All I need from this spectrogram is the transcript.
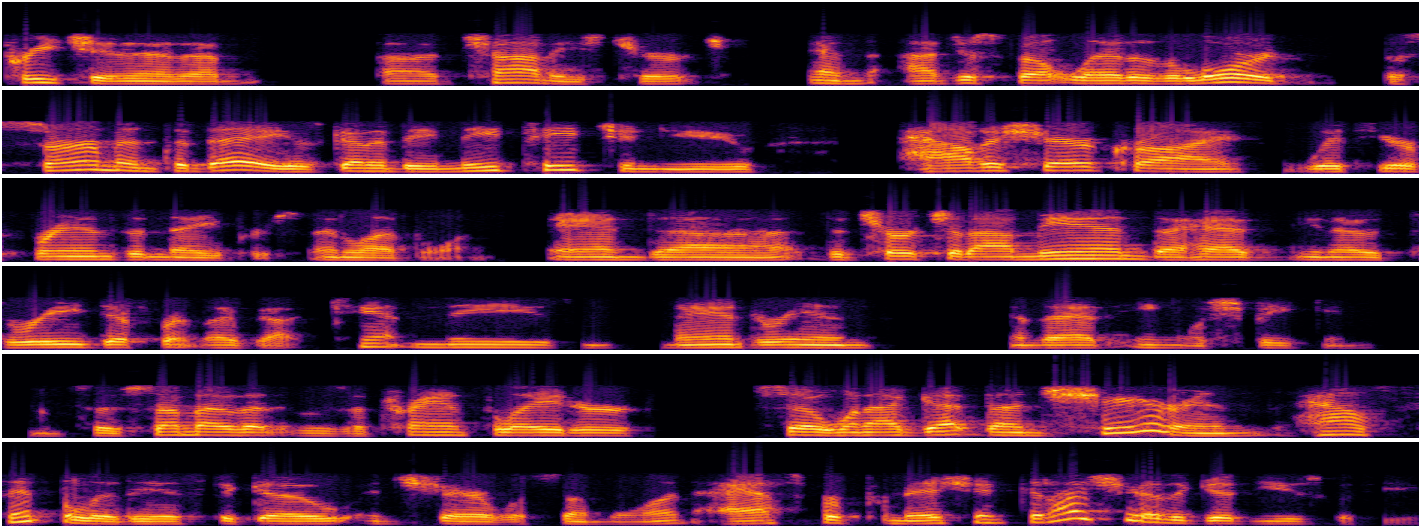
preaching at a, a Chinese church, and I just felt led of the Lord. The sermon today is going to be me teaching you how to share Christ with your friends and neighbors and loved ones. And uh, the church that I'm in, they had you know three different. They've got Cantonese, Mandarin, and that English speaking. And so some of it was a translator. So when I got done sharing how simple it is to go and share with someone, ask for permission, could I share the good news with you?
